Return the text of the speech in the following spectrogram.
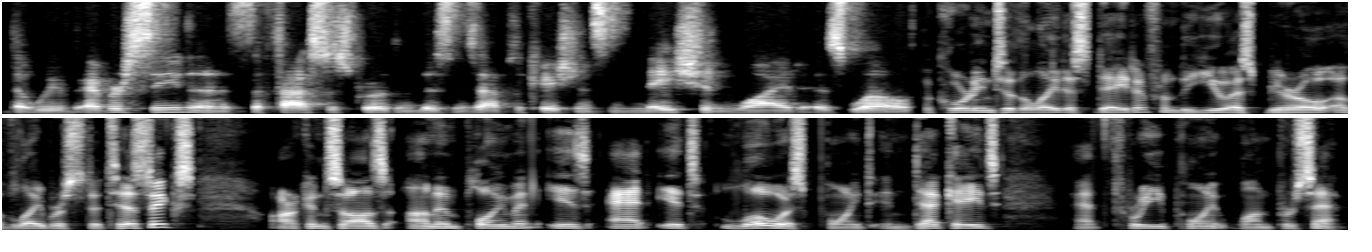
that we've ever seen, and it's the fastest growth in business applications nationwide as well. According to the latest data from the U.S. Bureau of Labor Statistics, Arkansas's unemployment is at its lowest point in decades at 3.1%.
